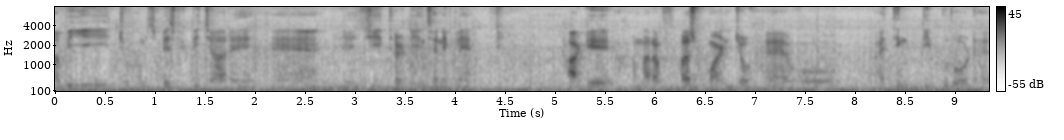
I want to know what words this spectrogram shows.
अभी जो हम स्पेसिफिकली जा रहे हैं ये जी थर्टीन से निकले हैं। आगे हमारा फ़र्स्ट पॉइंट जो है वो आई थिंक टीपू रोड है,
